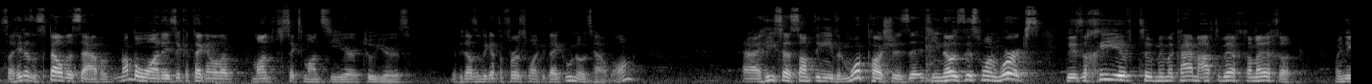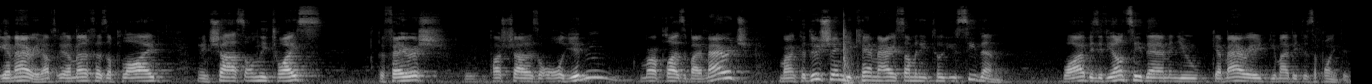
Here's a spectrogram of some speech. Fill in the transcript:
So he doesn't spell this out. But number one is it could take another month, six months, a year, two years. If he doesn't get the first one, it could take who knows how long. Uh, he says something even more push is that if he knows this one works, there's a chiyuv to mimakayim after chamecha. When you get married, after chamecha is applied in Shas only twice, beferish, Pashtat is all Yidden. Gemara applies it by marriage. Gemara in Kedushin, you can't marry somebody until you see them. Why? Because if you don't see them and you get married, you might be disappointed.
